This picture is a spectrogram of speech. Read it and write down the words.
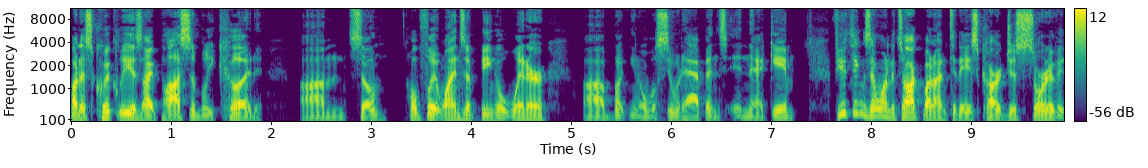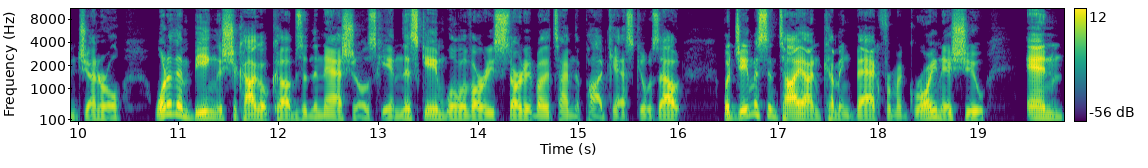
about as quickly as I possibly could. Um, so hopefully it winds up being a winner. Uh, but you know, we'll see what happens in that game. A few things I want to talk about on today's card, just sort of in general. One of them being the Chicago Cubs and the Nationals game. This game will have already started by the time the podcast goes out. But Jameson Taillon coming back from a groin issue, and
